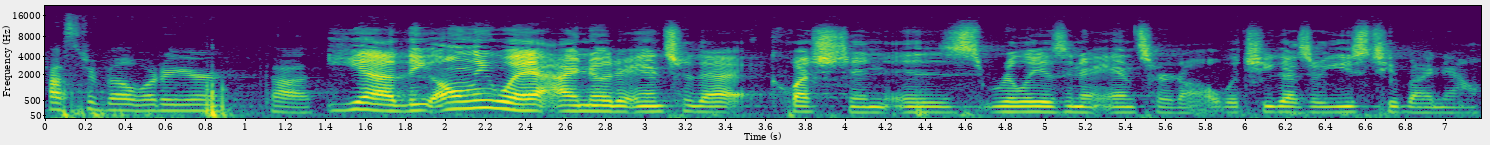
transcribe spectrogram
Pastor Bell, what are your thoughts? Yeah, the only way I know to answer that question is really isn't an answer at all, which you guys are used to by now.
